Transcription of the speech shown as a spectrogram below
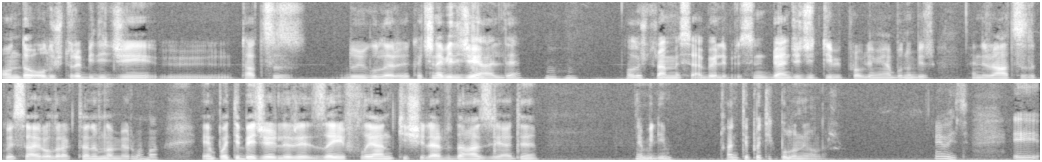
onda oluşturabileceği e, tatsız duyguları kaçınabileceği halde hı hı. oluşturan mesela böyle birisinin bence ciddi bir problem. Yani bunu bir hani rahatsızlık vesaire olarak tanımlamıyorum ama empati becerileri zayıflayan kişiler daha ziyade ne bileyim antipatik bulunuyorlar. Evet. Ee,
